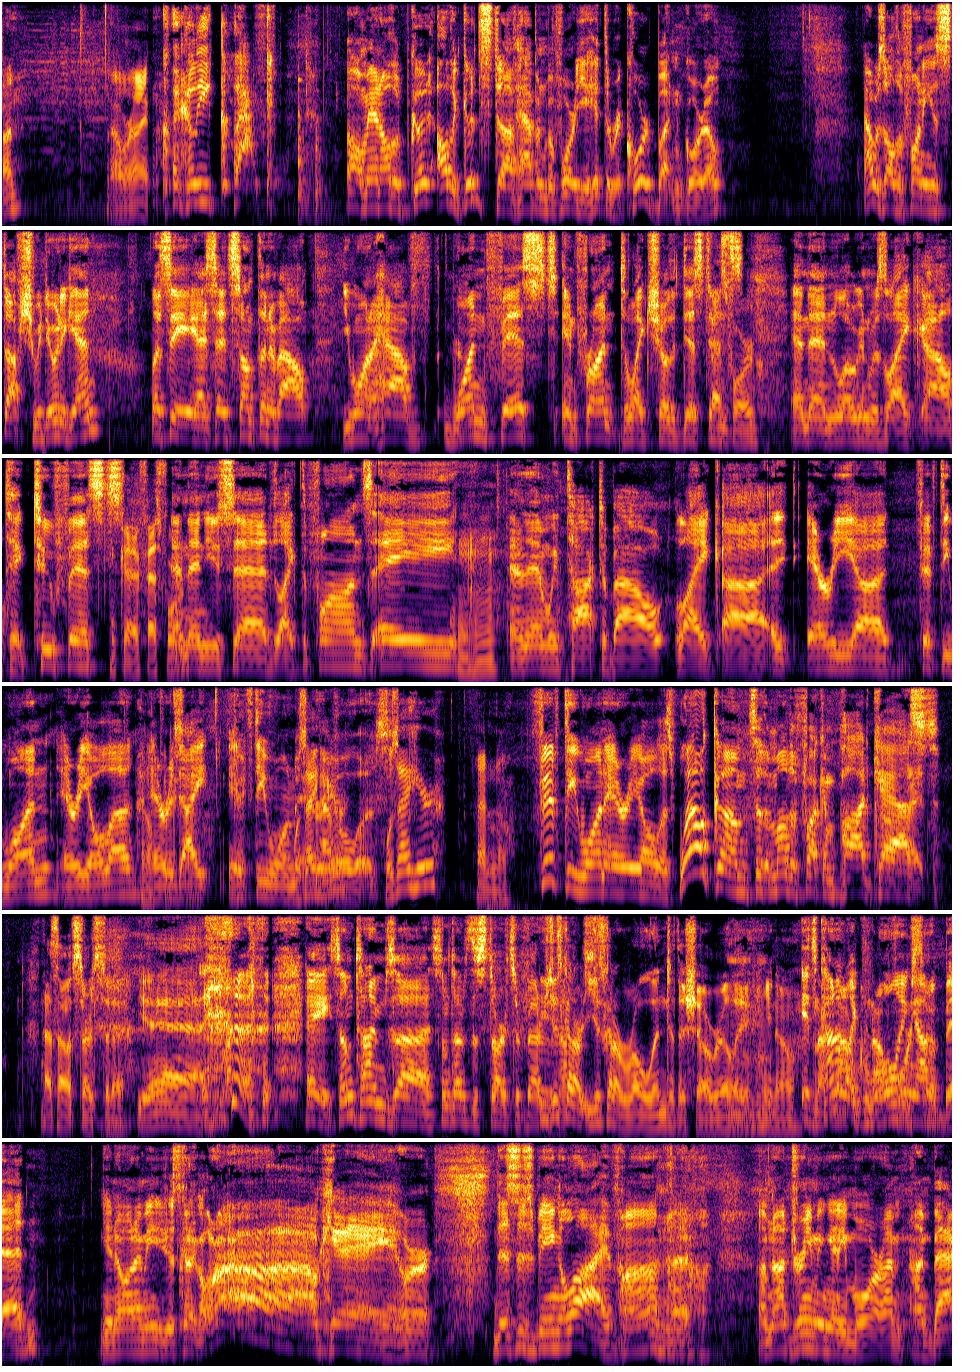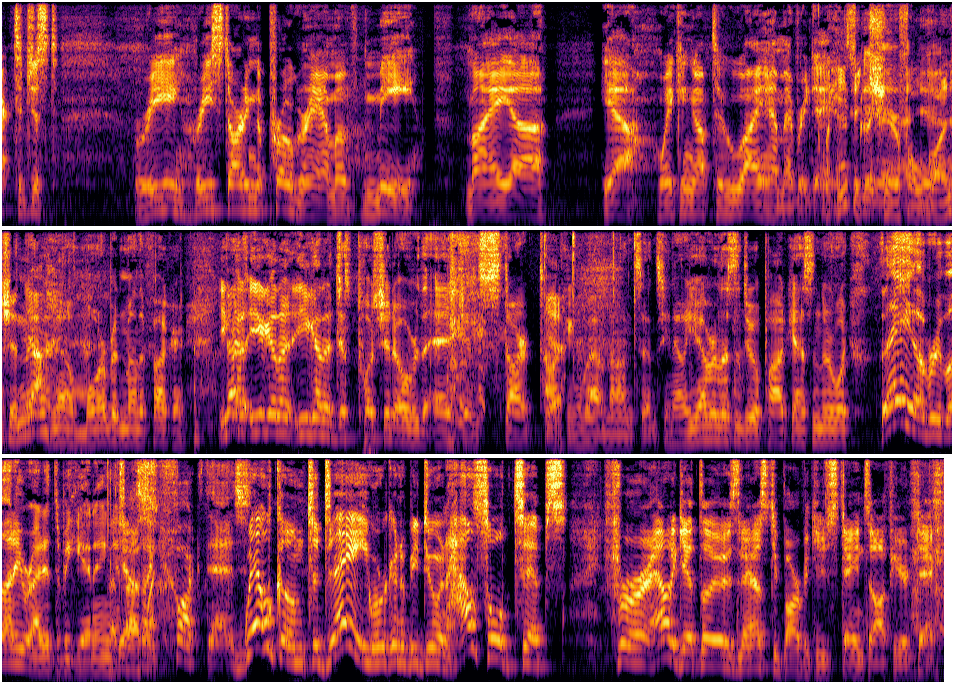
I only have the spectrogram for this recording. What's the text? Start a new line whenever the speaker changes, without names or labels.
On? All right.
Quickly clap. Oh man, all the good all the good stuff happened before you hit the record button, Gordo. That was all the funniest stuff. Should we do it again? Let's see. I said something about you want to have one fist in front to like show the distance.
Fast forward.
And then Logan was like, "I'll take two fists."
Okay, fast forward.
And then you said like the Fonz A,
Mm-hmm.
and then we talked about like uh, Area Fifty One, Areola,
don't so.
erudite.
51
Was I here?
areolas.
Was I here? I don't know.
51 areolas. Welcome to the motherfucking podcast.
That's how it starts today.
Yeah.
Hey, sometimes uh, sometimes the starts are better.
You just gotta you just gotta roll into the show, really. You know,
It's kind of like
not
rolling out of bed. You know what I mean? You just kind of go, ah, okay, or this is being alive, huh? I'm not dreaming anymore. I'm I'm back to just re restarting the program of me, my uh, yeah, waking up to who I am every day.
He's a cheerful
yeah.
bunch, isn't
Yeah.
I know, morbid motherfucker. You gotta, you gotta, you gotta just push it over the edge and start talking about nonsense. You know, you ever listen to a podcast and they're like, "Hey, everybody!" right at the beginning.
That's
it's like, "Fuck this."
Welcome. Today we're going to be doing household tips for how to get those nasty barbecue stains off your dick.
